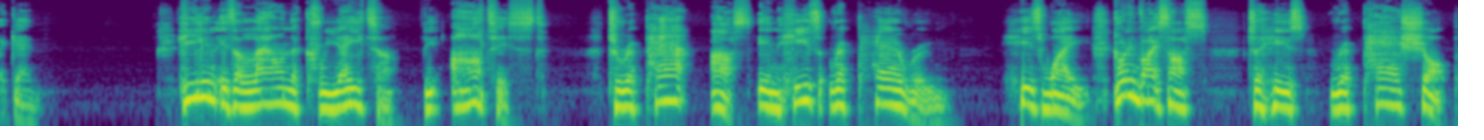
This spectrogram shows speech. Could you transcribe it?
again. Healing is allowing the creator, the artist, to repair us in his repair room, his way. God invites us to his repair shop.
